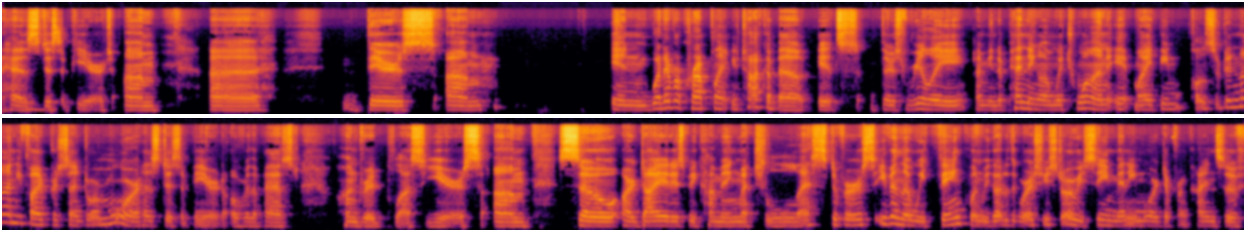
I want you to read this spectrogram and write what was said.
has mm-hmm. disappeared um, uh, there's um, in whatever crop plant you talk about, it's there's really, I mean, depending on which one, it might be closer to 95% or more has disappeared over the past 100 plus years. Um, so our diet is becoming much less diverse, even though we think when we go to the grocery store, we see many more different kinds of,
